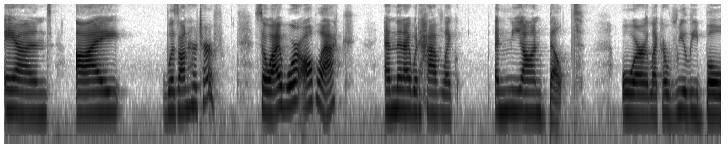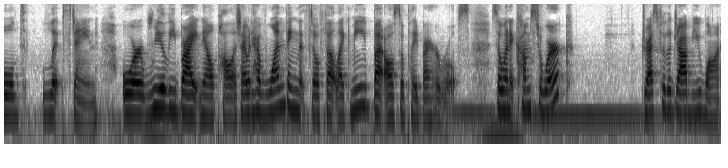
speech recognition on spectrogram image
And I was on her turf. So I wore all black and then I would have like a neon belt or like a really bold lip stain or really bright nail polish. I would have one thing that still felt like me, but also played by her rules. So when it comes to work, dress for the job you want.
